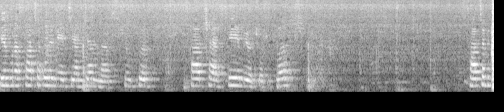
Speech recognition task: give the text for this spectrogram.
Ben buna salça koymayacağım canlar. Çünkü salçayı sevmiyor çocuklar. Salça bir de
